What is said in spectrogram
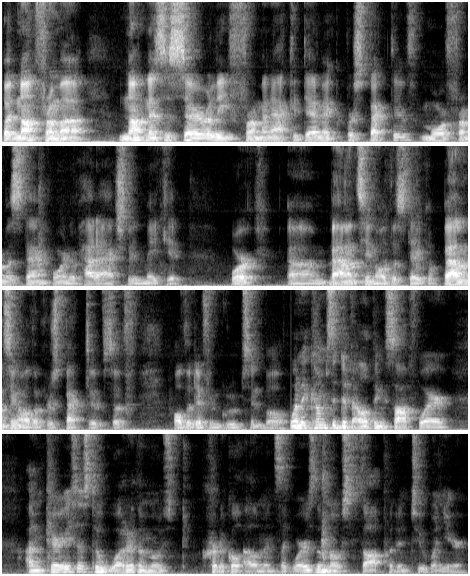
But not from a not necessarily from an academic perspective more from a standpoint of how to actually make it work, um, balancing all the stake, balancing all the perspectives of all the different groups involved. When it comes to developing software, I'm curious as to what are the most critical elements. Like, where's the most thought put into when you're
